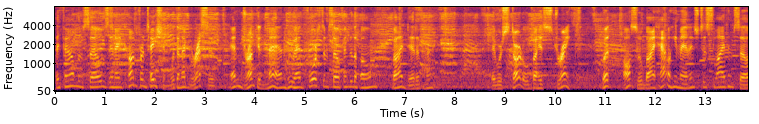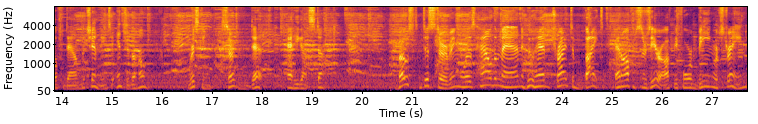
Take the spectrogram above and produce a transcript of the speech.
they found themselves in a confrontation with an aggressive and drunken man who had forced himself into the home by dead of night. They were startled by his strength, but also by how he managed to slide himself down the chimney to enter the home, risking certain death had he got stuck. Most disturbing was how the man who had tried to bite an officer's ear off before being restrained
